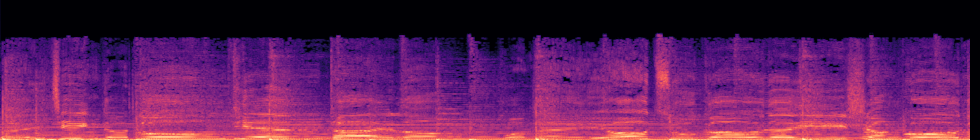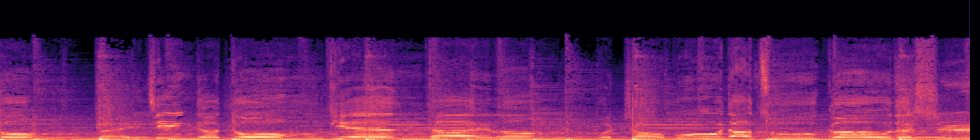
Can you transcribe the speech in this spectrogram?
北京的冬天太冷，我没有足够的衣裳过冬。北京的冬天太冷，我找不到足够的食。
